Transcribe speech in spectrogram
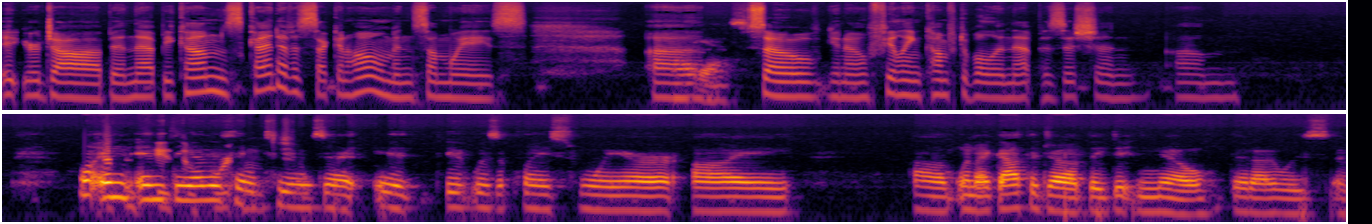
at your job, and that becomes kind of a second home in some ways. Oh, Uh, yes. so, you know, feeling comfortable in that position um, Well, and, and the other thing too is that it, it was a place where I, um, when I got the job, they didn't know that I was a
